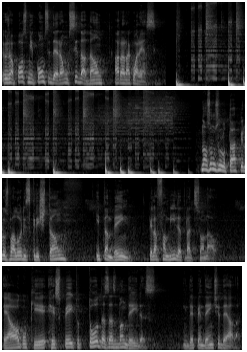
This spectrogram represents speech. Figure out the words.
eu já posso me considerar um cidadão araraquarense. Nós vamos lutar pelos valores cristãos e também pela família tradicional. É algo que respeito todas as bandeiras, independente dela.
